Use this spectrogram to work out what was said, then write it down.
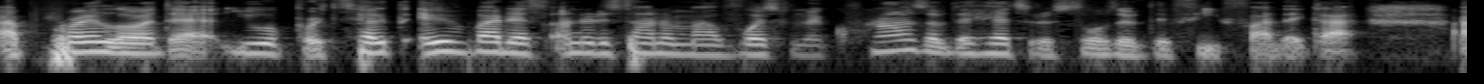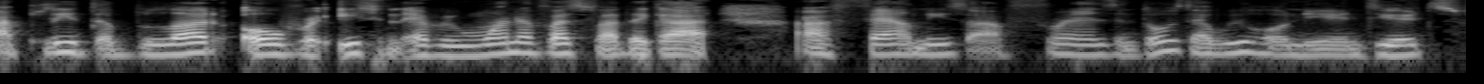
I pray, Lord, that you will protect everybody that's under the sound of my voice from the crowns of the head to the soles of the feet, Father God. I plead the blood over each and every one of us, Father God, our families, our friends, and those that we hold near and dear to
